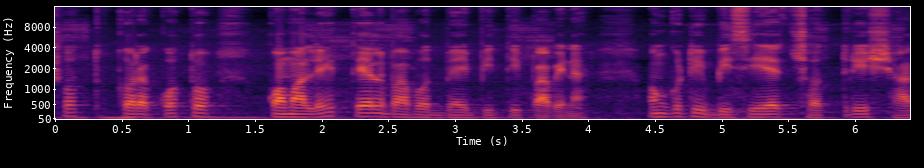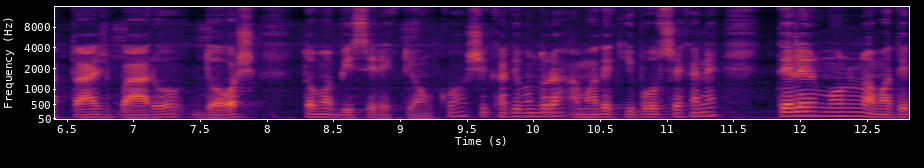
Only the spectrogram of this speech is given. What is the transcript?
শতকরা কত কমালে তেল বাবদ ব্যয় বৃদ্ধি পাবে না? অঙ্কটি বিসিএস ছত্রিশ, সাতাশ, বারো, দশ তম বিসির একটি অঙ্ক। শিক্ষার্থী বন্ধুরা, আমাদের কি বলছে এখানে? তেলের মূল্য আমাদের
